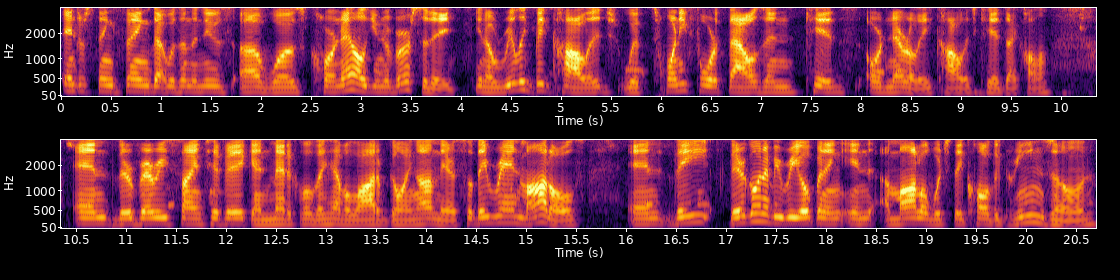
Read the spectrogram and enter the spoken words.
interesting thing that was in the news uh, was Cornell University. You know, really big college with 24,000 kids, ordinarily college kids, I call them. And they're very scientific and medical. They have a lot of going on there. So they ran models and they they're going to be reopening in a model which they call the green zone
